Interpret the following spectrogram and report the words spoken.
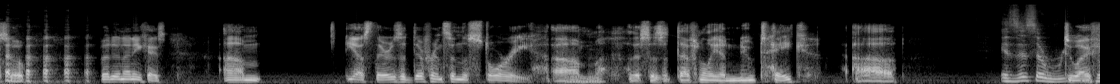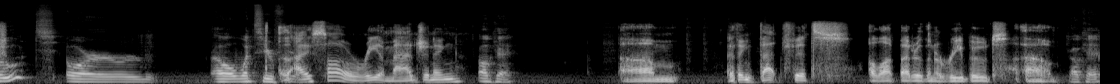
So, but in any case, um, yes, there is a difference in the story. Um, This is definitely a new take. Uh, Is this a I f- reboot or oh, what's your? I saw a reimagining okay. Um, I think that fits a lot better than a reboot. Um, Okay.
